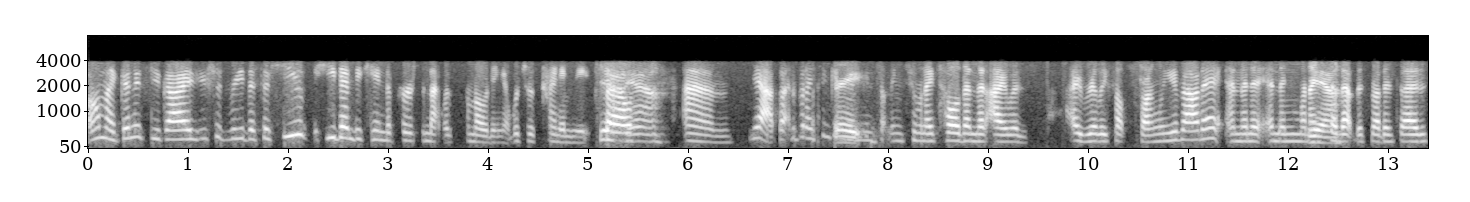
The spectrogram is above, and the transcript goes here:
"Oh my goodness, you guys, you should read this." So he he then became the person that was promoting it, which was kind of neat. Yeah, so, yeah. um, yeah, but but I think Great. it means something too when I told them that I was I really felt strongly about it, and then it, and then when Yeah. I said that, this brother said,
